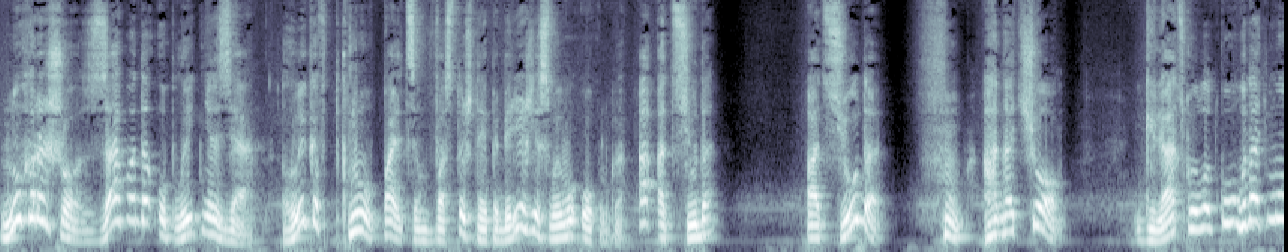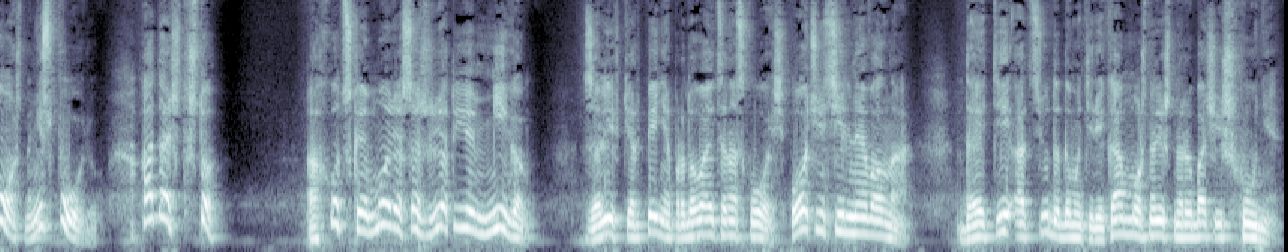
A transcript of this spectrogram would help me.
Ну хорошо, с запада уплыть нельзя. Лыков ткнул пальцем в восточное побережье своего округа. А отсюда? Отсюда? Хм, а на чем? Геляцкую лодку угнать можно, не спорю. А дальше-то что? Охотское море сожрет ее мигом. Залив терпения продувается насквозь. Очень сильная волна. Дойти отсюда до материка можно лишь на рыбачьей шхуне.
